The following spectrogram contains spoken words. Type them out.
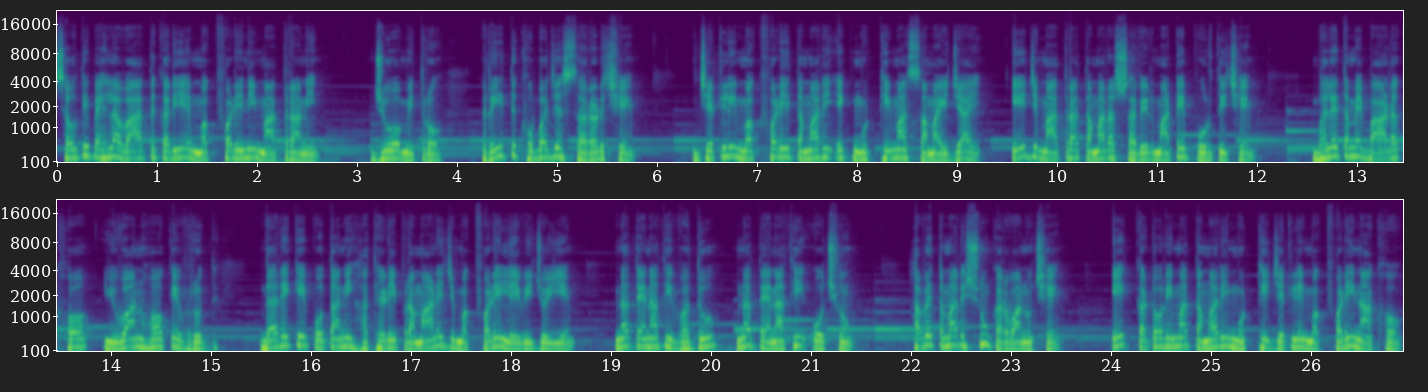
સૌથી પહેલાં વાત કરીએ મગફળીની માત્રાની. જુઓ મિત્રો, રીત ખૂબ જ સરળ છે. જેટલી મગફળી તમારી એક મુઠ્ઠીમાં સમાઈ જાય, એ જ માત્રા તમારા શરીર માટે પૂરતી છે. ભલે તમે બાળક હો, યુવાન હો કે વૃદ્ધ, દરેકે પોતાની હથેળી પ્રમાણે જ મગફળી લેવી જોઈએ. ન તેનાથી વધુ, ન તેનાથી ઓછું. હવે તમારે શું કરવાનું છે? એક કટોરીમાં તમારી મુઠ્ઠી જેટલી મગફળી નાખો.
